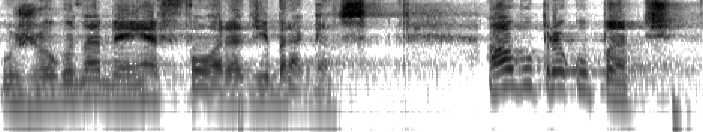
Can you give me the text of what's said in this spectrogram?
O jogo também é fora de Bragança. Algo preocupante.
